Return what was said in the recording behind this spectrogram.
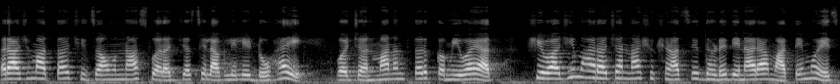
राजमाता जिजाऊंना स्वराज्याचे लागलेले डोहाळे व जन्मानंतर कमी वयात शिवाजी महाराजांना शिक्षणाचे धडे देणाऱ्या मातेमुळेच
